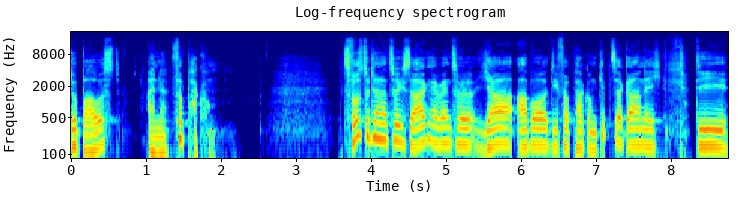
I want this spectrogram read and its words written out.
Du baust eine Verpackung. Jetzt wirst du dir natürlich sagen, eventuell, ja, aber die Verpackung gibt's ja gar nicht. Die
